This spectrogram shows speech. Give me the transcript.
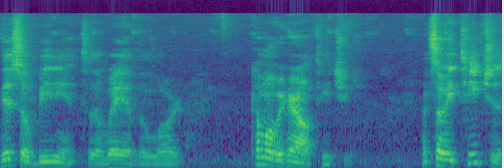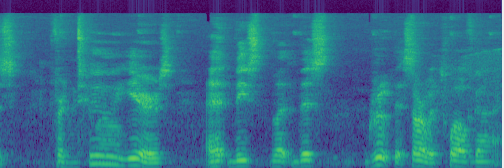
disobedient to the way of the Lord. Come over here, I'll teach you. And so he teaches for oh two Wow. years at these this group that started with 12 guys.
